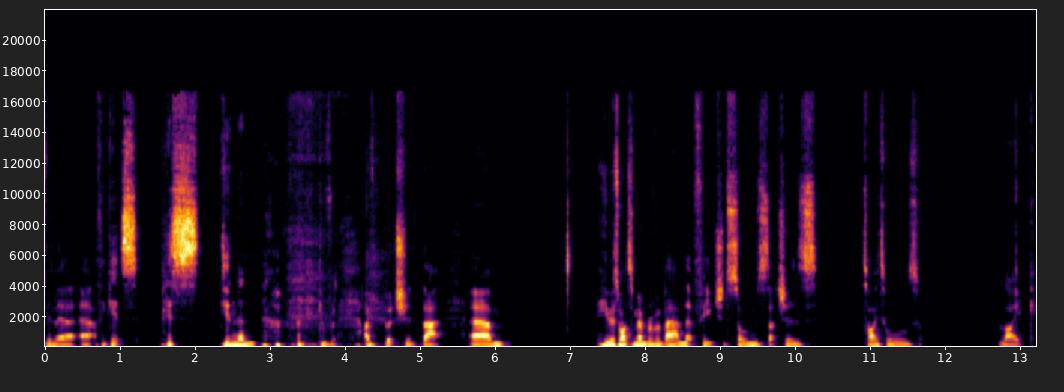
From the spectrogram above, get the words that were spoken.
Villa, uh, I think it's Pistinen. I've butchered that. Um, he was once a member of a band that featured songs such as titles like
